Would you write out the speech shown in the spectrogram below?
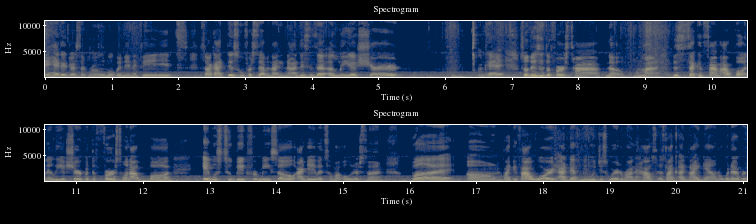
it had a dressing room open and it fits so i got this one for $7.99 this is a Aaliyah shirt okay? So this is the first time no i'm lying. This is the second time i've bought an Aaliyah shirt but the first one i bought it was too big for me so i gave it to my older son. But um like if i wore it i definitely would just wear it around the house as like a nightgown or whatever.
